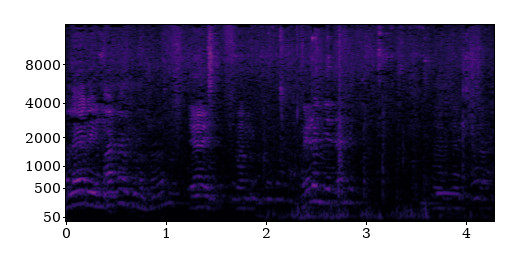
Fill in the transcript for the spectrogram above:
మలయారీ మాట్లాడుతున్నాం చూడండి మేడం మీరు రండి. చూసి మీరు అడ్జస్ట్ చేయండి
